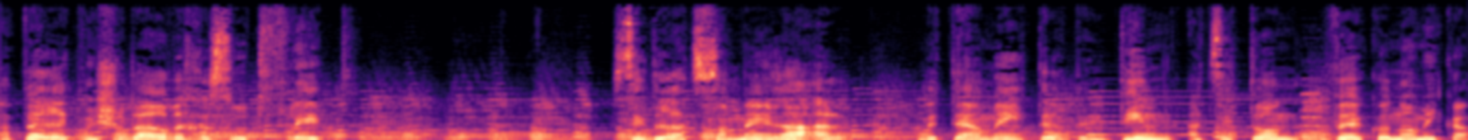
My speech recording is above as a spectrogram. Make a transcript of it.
הפרק משודר בחסות פליט, סדרת סמי רעל בטעמי טרפנטין, אציטון ואקונומיקה.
